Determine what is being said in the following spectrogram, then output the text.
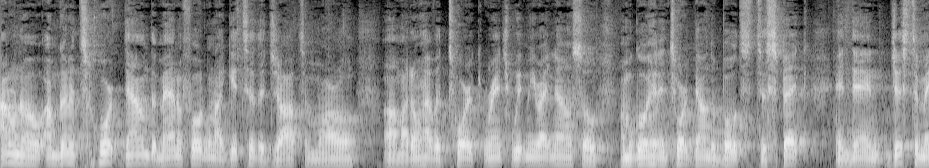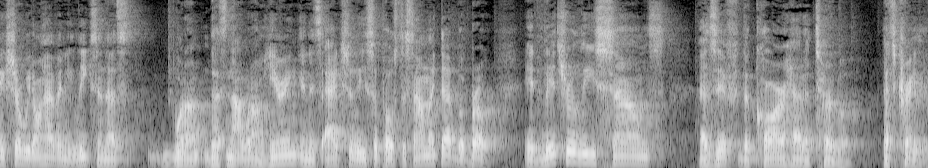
I don't know. I'm gonna torque down the manifold when I get to the job tomorrow. Um, I don't have a torque wrench with me right now, so I'm gonna go ahead and torque down the bolts to spec, and then just to make sure we don't have any leaks. And that's what I'm. That's not what I'm hearing, and it's actually supposed to sound like that. But bro, it literally sounds as if the car had a turbo. That's crazy.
